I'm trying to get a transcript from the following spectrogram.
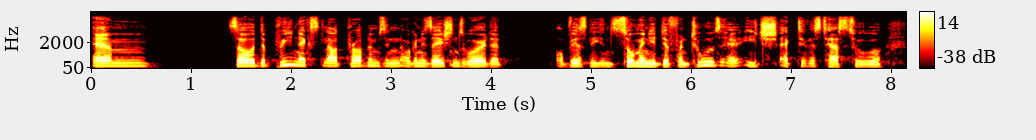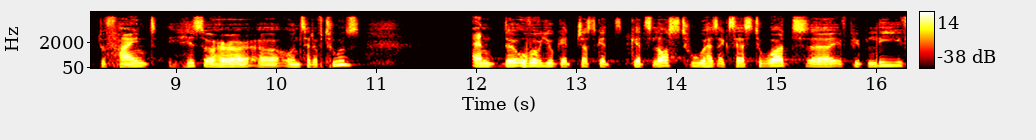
Um, so the pre-Nextcloud problems in organizations were that obviously in so many different tools, uh, each activist has to, to find his or her uh, own set of tools. And the overview get, just gets, gets lost, who has access to what, uh, if people leave,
